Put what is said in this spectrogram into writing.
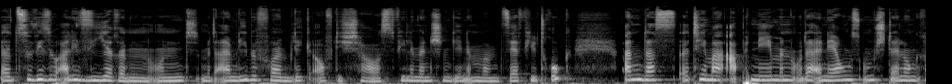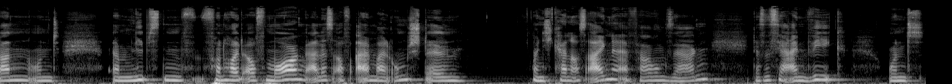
äh, zu visualisieren und mit einem liebevollen Blick auf dich schaust. Viele Menschen gehen immer mit sehr viel Druck an das äh, Thema Abnehmen oder Ernährungsumstellung ran und am liebsten von heute auf morgen alles auf einmal umstellen. Und ich kann aus eigener Erfahrung sagen, das ist ja ein Weg. Und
